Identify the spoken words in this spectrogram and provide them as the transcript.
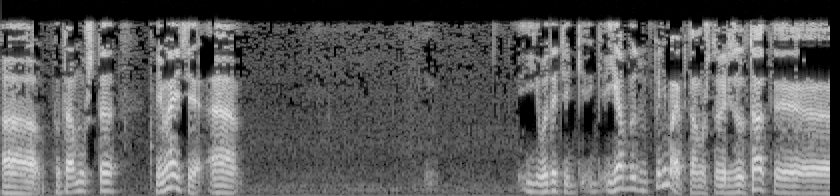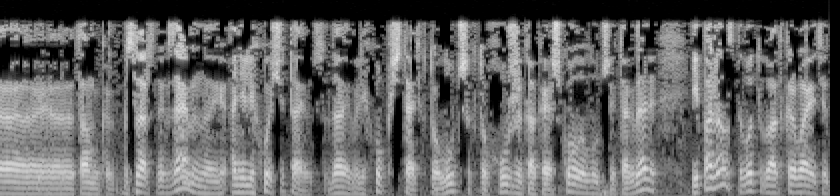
А, потому что, понимаете, а, и вот эти, я понимаю, потому что результаты э, там, как государственного экзамена, они легко считаются, да, легко посчитать, кто лучше, кто хуже, какая школа лучше и так далее. И, пожалуйста, вот вы открываете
